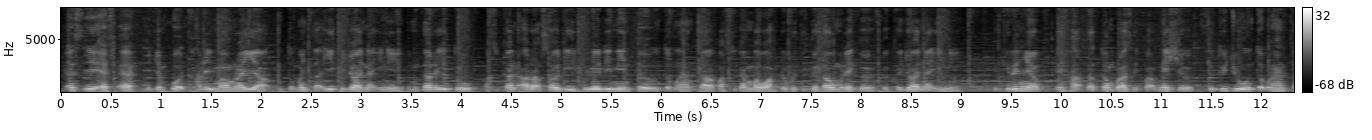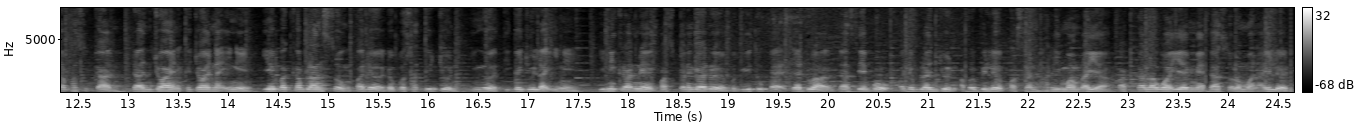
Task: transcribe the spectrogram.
SAFF menjemput Harimau Melaya untuk menyertai kejohanan ini. Sementara itu, pasukan Arab Saudi pula diminta untuk menghantar pasukan bawah 23 tahun mereka ke kejohanan ini. Sekiranya pihak Satuan Bola Sepak Malaysia setuju untuk menghantar pasukan dan join kejohanan ini, ia bakal berlangsung pada 21 Jun hingga 3 Julai ini. Ini kerana pasukan negara begitu pack jadual dan sibuk pada bulan Jun apabila pasukan Harimau Melaya bakal lawan Yemen dan Solomon Island.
